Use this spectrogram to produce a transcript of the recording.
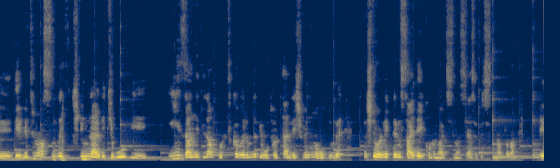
e, devletin aslında 2000'lerdeki bu e, iyi zannedilen politikalarında bir otoriterleşmenin olduğu ve işte örneklerini saydı ekonomi açısından, siyaset açısından falan. E,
